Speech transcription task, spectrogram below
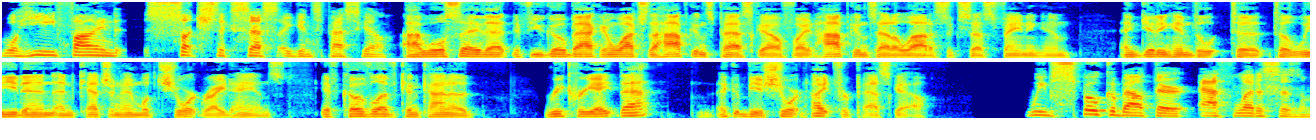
will he find such success against Pascal? I will say that if you go back and watch the Hopkins Pascal fight, Hopkins had a lot of success feigning him and getting him to to, to lead in and catching him with short right hands. If Kovalev can kind of recreate that, that could be a short night for Pascal. We've spoke about their athleticism,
